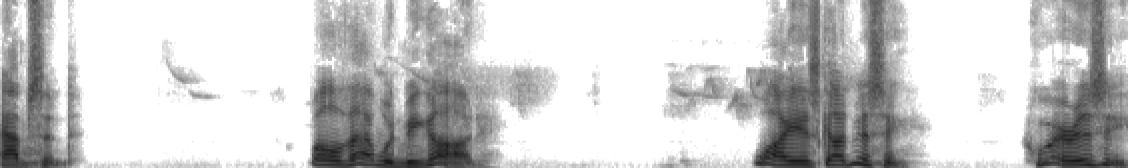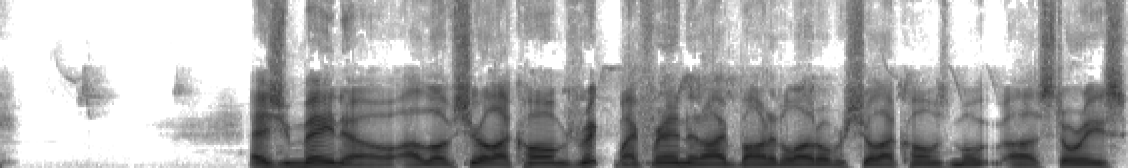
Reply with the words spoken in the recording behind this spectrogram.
absent? Well, that would be God. Why is God missing? Where is he? As you may know, I love Sherlock Holmes. Rick, my friend, and I bonded a lot over Sherlock Holmes uh, stories,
